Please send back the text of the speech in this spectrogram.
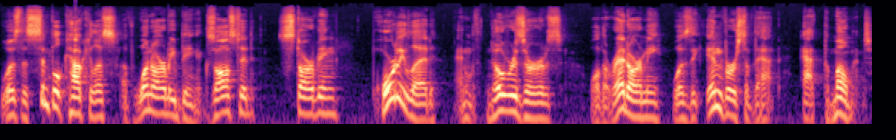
was the simple calculus of one army being exhausted, starving, poorly led, and with no reserves, while the Red Army was the inverse of that at the moment.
